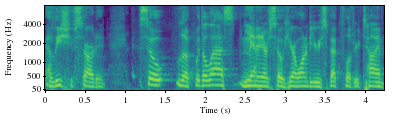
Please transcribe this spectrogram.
at least you've started. So, look, with the last minute Yeah. or so here, I want to be respectful of your time.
